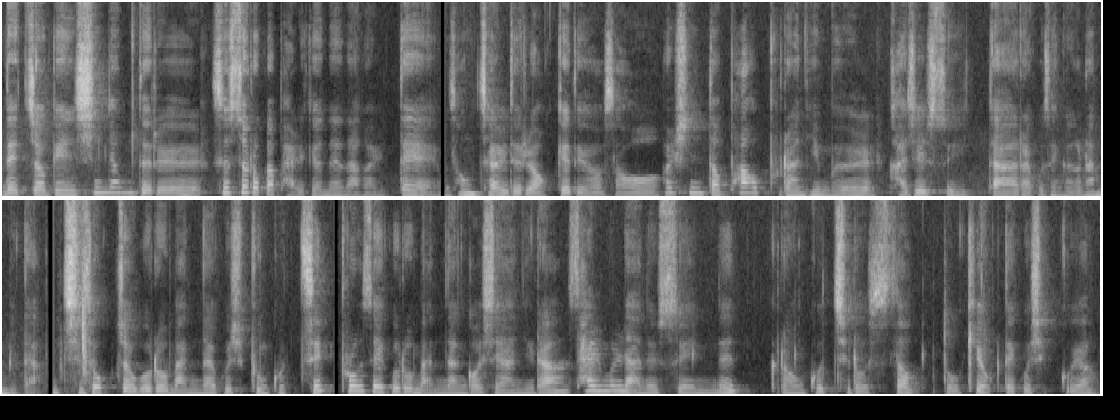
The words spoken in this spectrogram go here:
내적인 신념들을 스스로가 발견해 나갈 때 성찰들을 얻게 되어서 훨씬 더 파워풀한 힘을 가질 수 있다라고 생각을 합니다. 지속적으로 만나 고 싶은 코치, 프로젝트로 만난 것이 아니라 삶을 나눌 수 있는 그런 코치로서 또 기억되고 싶고요.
